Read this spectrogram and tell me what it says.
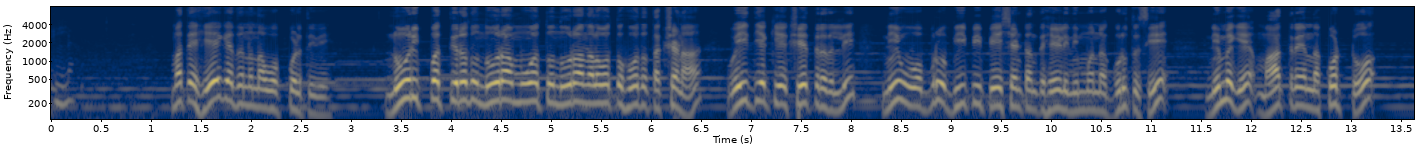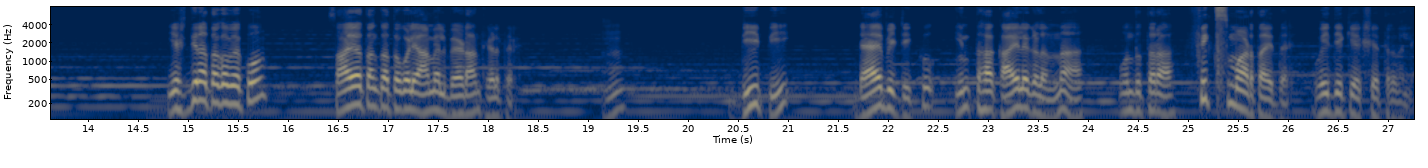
ಇಲ್ಲ. ಮತ್ತು ಹೇಗೆ ಅದನ್ನು ನಾವು ಒಪ್ಕೊಳ್ತೀವಿ? ನೂರಿಪ್ಪತ್ತಿರೋದು ನೂರ ಮೂವತ್ತು ನೂರ ನಲವತ್ತು ಹೋದ ತಕ್ಷಣ ವೈದ್ಯಕೀಯ ಕ್ಷೇತ್ರದಲ್ಲಿ ನೀವು ಒಬ್ಬರು ಬಿ ಪಿ ಪೇಷಂಟ್ ಅಂತ ಹೇಳಿ ನಿಮ್ಮನ್ನು ಗುರುತಿಸಿ ನಿಮಗೆ ಮಾತ್ರೆಯನ್ನು ಕೊಟ್ಟು ಎಷ್ಟು ದಿನ ತಗೋಬೇಕು? ಸಾಯೋ ತನಕ ತಗೊಳ್ಳಿ ಆಮೇಲೆ ಬೇಡ ಅಂತ ಹೇಳ್ತಾರೆ. ಬಿ ಪಿ ಡಯಾಬಿಟಿಕ್ಕು ಇಂತಹ ಕಾಯಿಲೆಗಳನ್ನು ಒಂದು ಥರ ಫಿಕ್ಸ್ ಮಾಡ್ತಾ ಇದ್ದಾರೆ ವೈದ್ಯಕೀಯ ಕ್ಷೇತ್ರದಲ್ಲಿ.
